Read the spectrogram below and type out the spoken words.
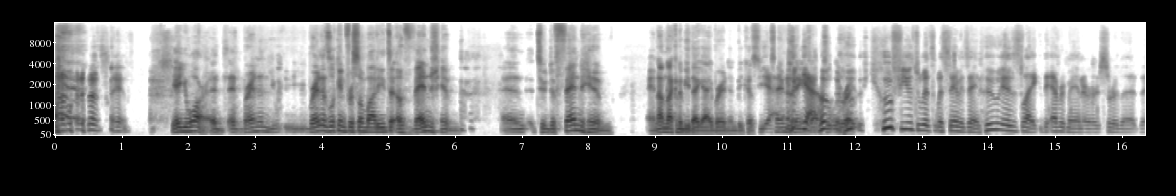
I'm one of those fans. Yeah, you are. And, and Brandon, you, Brandon's looking for somebody to avenge him and to defend him. And I'm not going to be that guy, Brandon, because yeah, Sami Zayn yeah. absolutely who, right. Who, who feuds with with Sami Zayn? Who is like the everyman or sort of the the,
